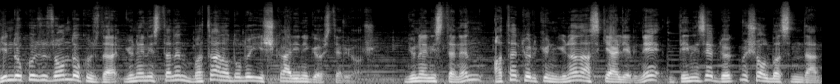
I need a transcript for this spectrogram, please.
1919'da Yunanistan'ın Batı Anadolu'yu işgalini gösteriyor. Yunanistan'ın Atatürk'ün Yunan askerlerini denize dökmüş olmasından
